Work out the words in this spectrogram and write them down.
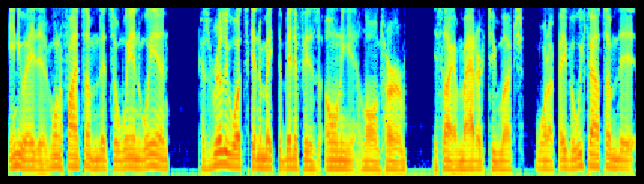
anyway. I want to find something that's a win-win because really, what's going to make the benefit is owning it long term. It's not gonna matter too much what I paid. But we found something that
